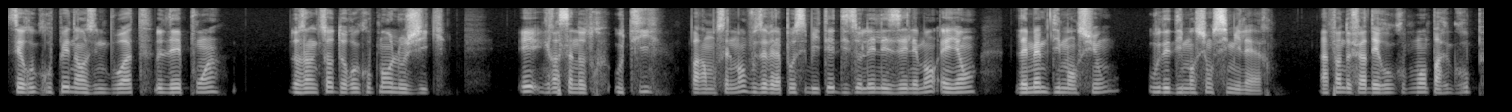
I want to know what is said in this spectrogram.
c'est regrouper dans une boîte des points dans une sorte de regroupement logique. Et grâce à notre outil par amoncellement, vous avez la possibilité d'isoler les éléments ayant les mêmes dimensions ou des dimensions similaires, afin de faire des regroupements par groupe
